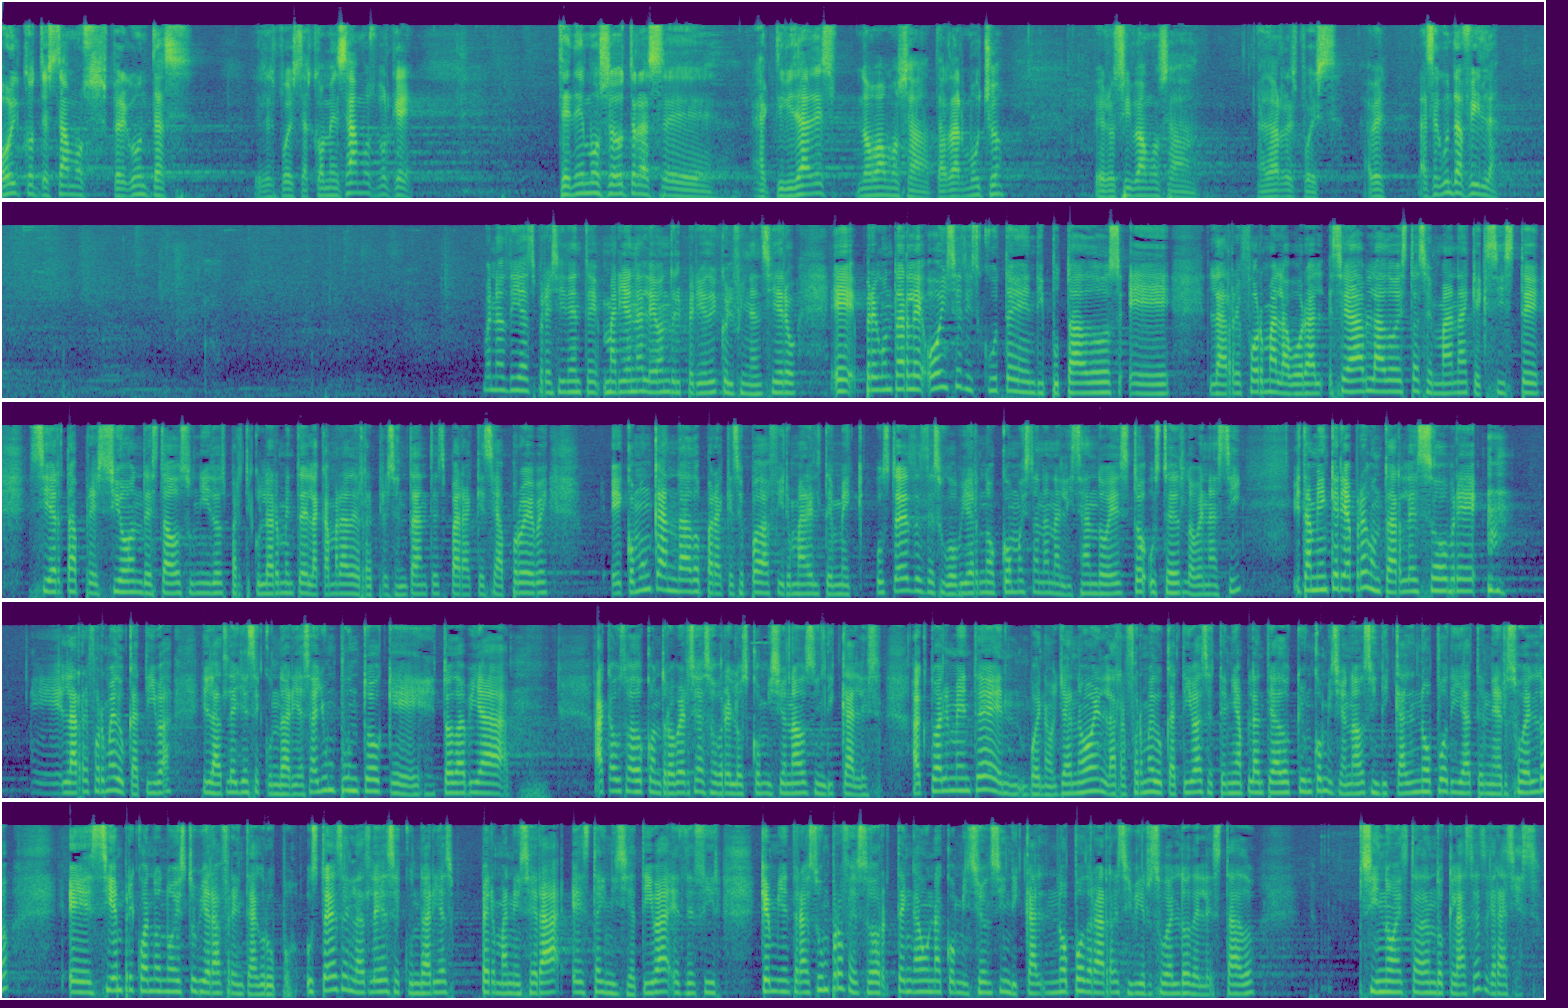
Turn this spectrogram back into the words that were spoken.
Hoy contestamos preguntas y respuestas. Comenzamos porque tenemos otras eh, actividades, no vamos a tardar mucho, pero sí vamos a, a dar respuesta. A ver, la segunda fila. Buenos días, presidente. Mariana León, del periódico El Financiero. Eh, preguntarle, hoy se discute en diputados eh, la reforma laboral. Se ha hablado esta semana que existe cierta presión de Estados Unidos, particularmente de la Cámara de Representantes, para que se apruebe eh, como un candado para que se pueda firmar el TEMEC. Ustedes desde su gobierno, ¿cómo están analizando esto? ¿Ustedes lo ven así? Y también quería preguntarle sobre eh, la reforma educativa y las leyes secundarias. Hay un punto que todavía ha causado controversia sobre los comisionados sindicales. Actualmente, en, bueno, ya no, en la reforma educativa se tenía planteado que un comisionado sindical no podía tener sueldo eh, siempre y cuando no estuviera frente a grupo. Ustedes en las leyes secundarias permanecerá esta iniciativa, es decir, que mientras un profesor tenga una comisión sindical no podrá recibir sueldo del Estado si no está dando clases? Gracias.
